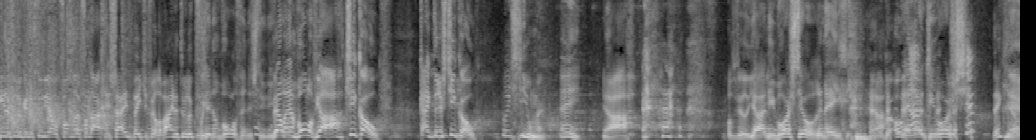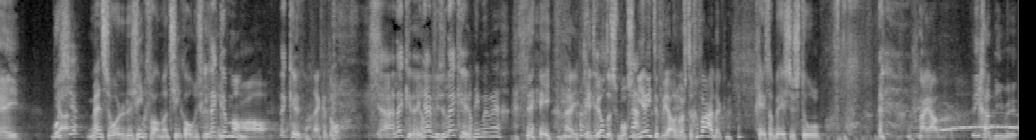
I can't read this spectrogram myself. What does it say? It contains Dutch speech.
hier natuurlijk in de studio van uh, Vandaag in Zijd. Beetje veel lawaai natuurlijk. Er zit een wolf in de studio. Wel en wolf, ja. Chico. Kijk, er is Chico. Hoe is die jongen? Hey. Ja. Wat wil je? Ja, die worst, joh, René. Ja. Oh Hij ja? die worst. Denk je? Nee. Ja, mensen worden er ziek van, maar Chico misschien Lekker man. Oh, Lekker. lekker toch? Ja, lekker hè. Jij vindt ze lekker. niet meer weg. Nee, Nee, Geert Wilders mocht ze niet eten voor jou. Dat was te gevaarlijk. geef dat beest een stoel. Nou ja, Die gaat niet meer.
